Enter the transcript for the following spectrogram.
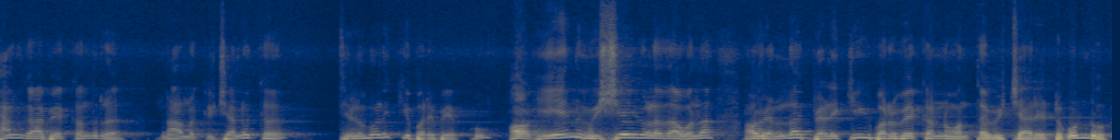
ಆಗ್ಬೇಕಂದ್ರೆ ನಾಲ್ಕು ಜನಕ್ಕೆ ತಿಳುವಳಿಕೆ ಬರಬೇಕು. ಏನು ವಿಷಯಗಳದಾವಲ್ಲ ಅವೆಲ್ಲ ಬೆಳಕಿಗೆ ಬರಬೇಕನ್ನುವಂಥ ವಿಚಾರ ಇಟ್ಟುಕೊಂಡು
